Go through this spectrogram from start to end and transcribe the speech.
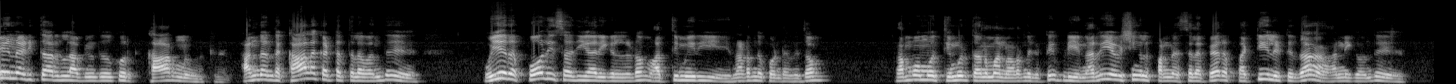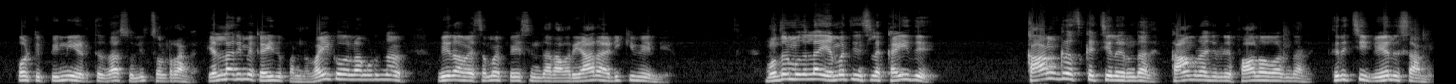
ஏன் அடித்தார்கள் அப்படின்றதுக்கு ஒரு காரணம் இருக்கிறது. அந்தந்த காலகட்டத்தில் வந்து உயர போலீஸ் அதிகாரிகளிடம் அத்துமீறி நடந்து கொண்ட விதம் ரொம்பவும் திமிர்த்தனமாக நடந்துக்கிட்டு இப்படி நிறைய விஷயங்கள் பண்ண சில பேரை பட்டியலிட்டு தான் அன்றைக்கி வந்து போட்டு பின்னி எடுத்ததாக சொல்லி சொல்கிறாங்க எல்லாரையுமே கைது பண்ணல. வைகோலாம் கூட தான் வீராவேசமாக பேசியிருந்தார். அவர் யாரும் அடிக்கவே இல்லையே. முதன் முதல்ல எமர்ஜென்சியில் கைது. காங்கிரஸ் கட்சியில் இருந்தார். காமராஜருடைய ஃபாலோவாக இருந்தார். திருச்சி வேலுசாமி.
